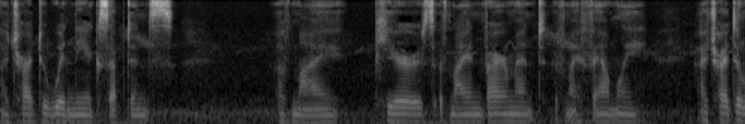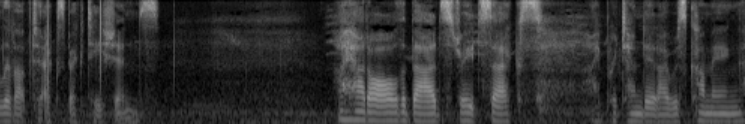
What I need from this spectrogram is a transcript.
I tried to win the acceptance of my peers, of my environment, of my family. I tried to live up to expectations. I had all the bad straight sex. I pretended I was coming.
